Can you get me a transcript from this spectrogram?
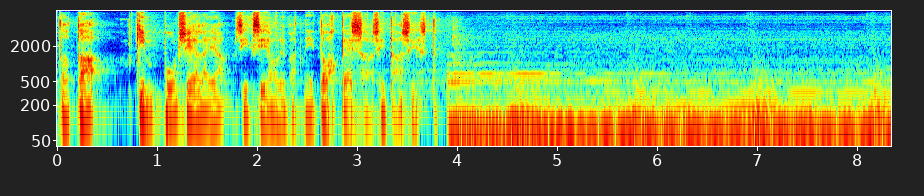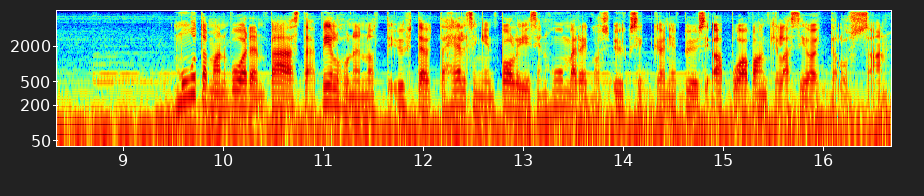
tota, kimppuun siellä ja siksi he olivat niin tohkeissaan sitä asiasta. Muutaman vuoden päästä Vilhunen otti yhteyttä Helsingin poliisin huumerikosyksikköön ja pyysi apua vankilasijoittelussaan.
